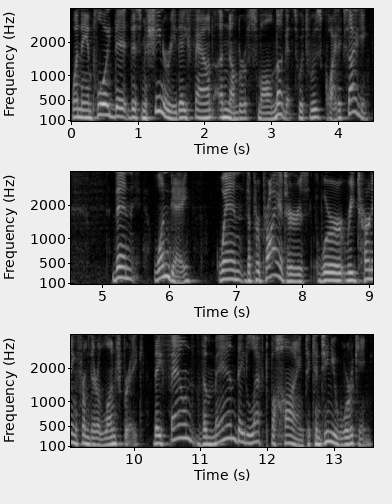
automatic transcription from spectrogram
when they employed the, this machinery, they found a number of small nuggets, which was quite exciting. Then one day, when the proprietors were returning from their lunch break, they found the man they left behind to continue working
